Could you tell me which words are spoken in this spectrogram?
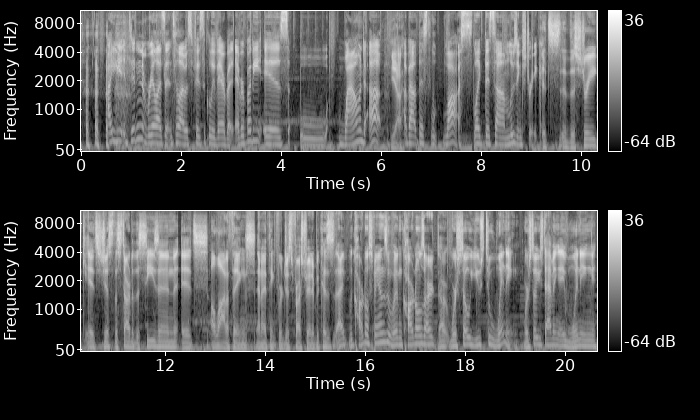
I didn't realize it until I was physically there, but everybody is wound up Yeah. about this loss, like this um, losing streak. it's the streak. It's just the start of the season. It's a lot of things, and I think we're just frustrated because I, the Cardinals fans, when Cardinals are, are, we're so used to winning. We're so used to having a winning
